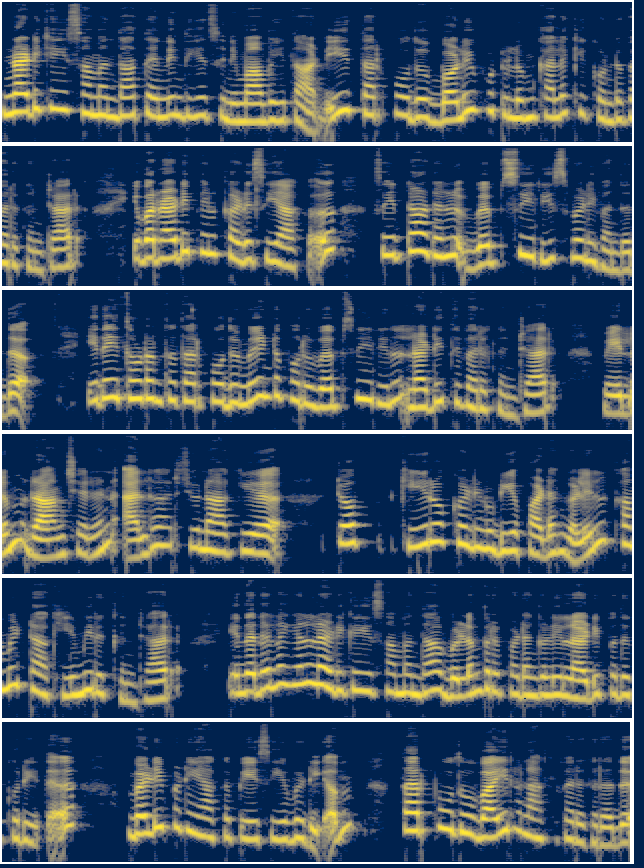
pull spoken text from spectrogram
நடிகை சமந்தா தென்னிந்திய சினிமாவை தாண்டி தற்போது பாலிவுட்டிலும் கலக்கி கொண்டு வருகின்றார். இவர் நடிப்பில் கடைசியாக சிட்டாடல் வெப் சீரிஸ் வெளிவந்தது. இதைத் தொடர்ந்து தற்போது மீண்டும் ஒரு வெப் சீரில் நடித்து வருகின்றார். மேலும் ராம் சரண் அல்லு அர்ஜுன் ஆகிய டாப் ஹீரோக்களினுடைய படங்களில் கமிட் ஆகியும் இருக்கின்றார். இந்த நிலையில் நடிகை சமந்தா விளம்பர படங்களில் நடிப்பது குறித்து வெளிப்படையாக பேசிய விடயம் தற்போது வைரலாகி வருகிறது.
